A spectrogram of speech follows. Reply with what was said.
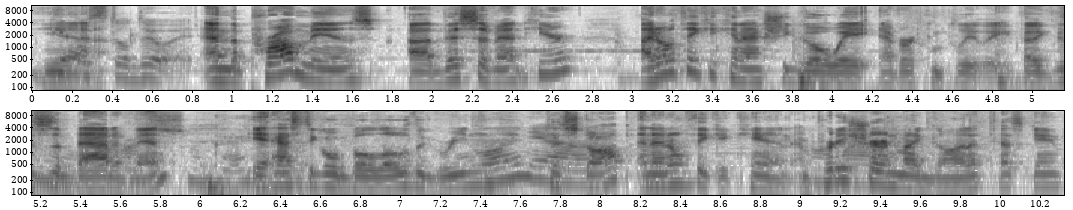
People Yeah. still do it. And the problem is, uh, this event here, I don't think it can actually go away ever completely. Like, this is a Oh, bad gosh, event. okay. It has to go below the green line Yeah. to stop, and I don't think it can. I'm oh, pretty wow. sure in my Ghana test game,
